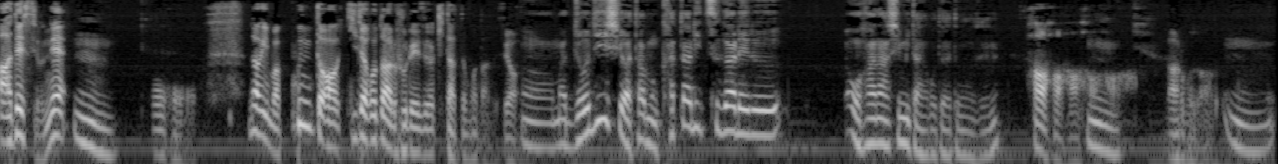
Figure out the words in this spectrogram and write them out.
あ、ですよね。うん。ほうほうなんか今、ピンとあ聞いたことあるフレーズが来たって思ったんですよ。うん、まあ、女児誌は多分語り継がれるお話みたいなことだと思うんですよね。はあ、はあはあはあうんなるほど。うん。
